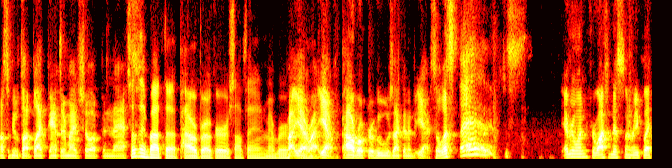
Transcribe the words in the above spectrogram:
also people thought Black Panther might show up in that. something about the Power Broker or something. Remember? Yeah, right. Yeah, Power Broker. Who was that going to be? Yeah. So let's eh, just everyone, if you're watching this on replay,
